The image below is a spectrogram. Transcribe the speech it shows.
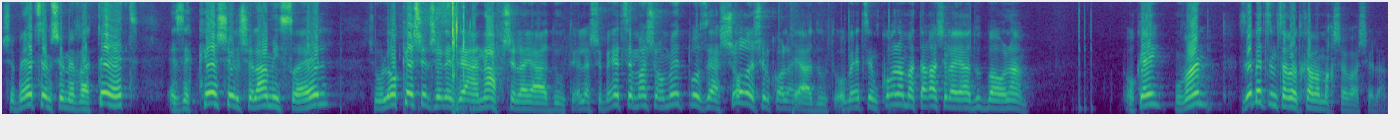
שבעצם שמבטאת איזה כשל של עם ישראל, שהוא לא כשל של איזה ענף של היהדות, אלא שבעצם מה שעומד פה זה השורש של כל היהדות, או בעצם כל המטרה של היהדות בעולם, אוקיי? מובן? זה בעצם צריך להיות קו המחשבה שלנו.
